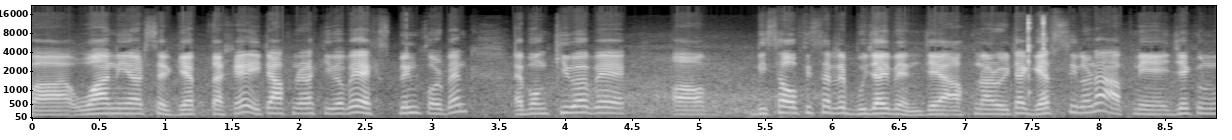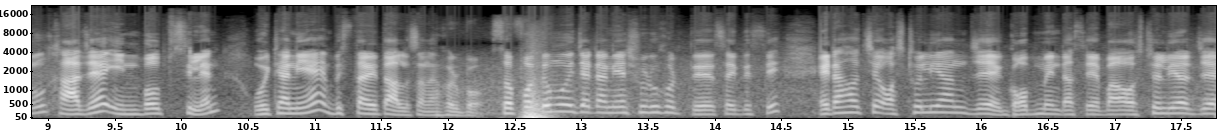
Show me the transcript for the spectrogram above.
বা ওয়ান ইয়ার্সের গ্যাপ থাকে, এটা আপনারা কীভাবে এক্সপ্লেন করবেন এবং কীভাবে ভিসা অফিসারে বুঝাইবেন যে আপনার ওইটা গ্যাপ ছিল না, আপনি যে কোনো কাজে ইনভলভ ছিলেন, ওইটা নিয়ে বিস্তারিত আলোচনা করব। সো প্রথমে যেটা নিয়ে শুরু করতে চাইতেছি, এটা হচ্ছে অস্ট্রেলিয়ান যে গভর্নমেন্ট আছে বা অস্ট্রেলিয়ার যে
